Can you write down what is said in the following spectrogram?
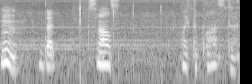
Mmm, that smells like the plastic.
